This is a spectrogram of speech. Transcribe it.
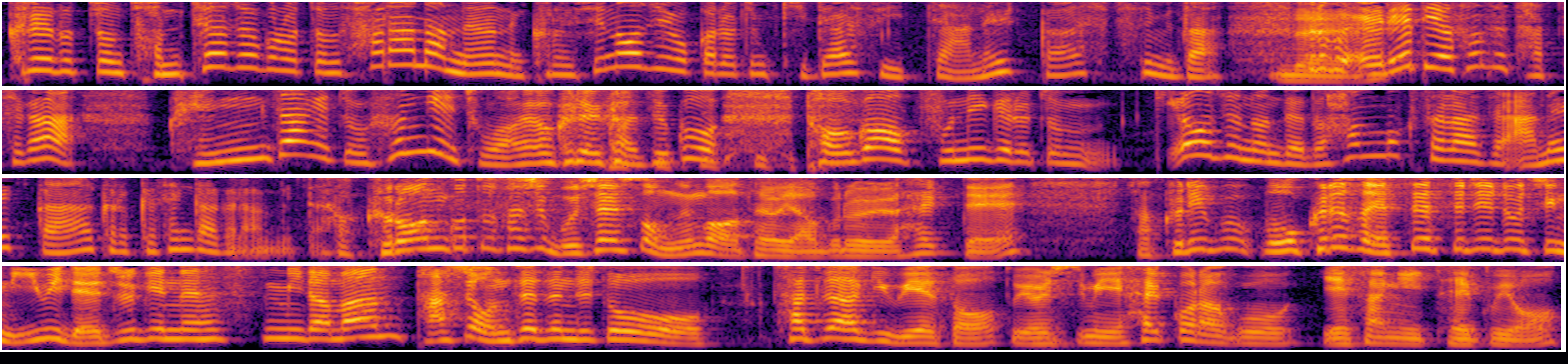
그래도 좀 전체적으로 좀 살아나는 그런 시너지 효과를 좀 기대할 수 있지 않을까 싶습니다. 네. 그리고 에레디아 선수 자체가 굉장히 좀 흥이 좋아 좋아요. 그래가지고 더가 분위기를 좀 띄워주는데도 한 몫을 하지 않을까 그렇게 생각을 합니다. 그러니까 그런 것도 사실 무시할 수 없는 것 같아요. 야구를 할 때. 자 그리고 뭐 그래서 SSG도 지금 2위 내주기는 했습니다만 다시 언제든지 또 차지하기 위해서 또 열심히 할 거라고 예상이 되고요.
